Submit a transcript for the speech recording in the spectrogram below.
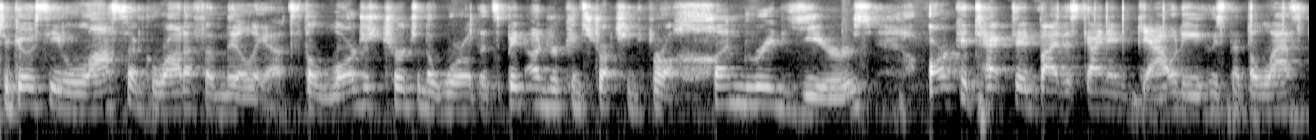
to go see La Sagrada Familia. It's the largest church in the world that's been under construction for a hundred years, architected by this guy named Gaudi, who spent the last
